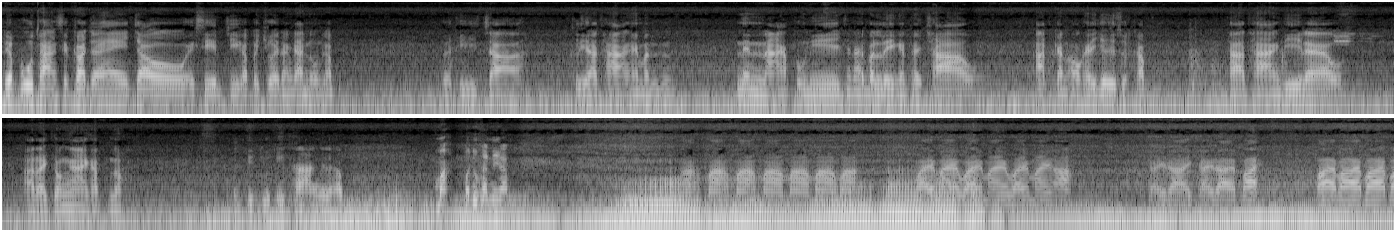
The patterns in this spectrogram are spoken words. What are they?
เดี๋ยวปูทางเสร็จก็จะให้เจ้า XCMG ครับไปช่วยทางด้านนู้นครับ เพื่อที่จะเคลียร์ทางให้มัน แน่นหนาครับพรุ่งนี้จะได้บรรเลงกันแต่เช้า อัดกันออกให้ได้เยอะที่สุดครับถ้าทางดีแล้ว อะไรก็ง่ายครับเนาะมันติดอยู่ที่ทางเลยนะครับ มามาดูคันนี้ครับ มามามามามามามาไหวไหมไหวไหมไหวไหมอะใช้ได้ใช้ได้ไปไปไปไปไป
